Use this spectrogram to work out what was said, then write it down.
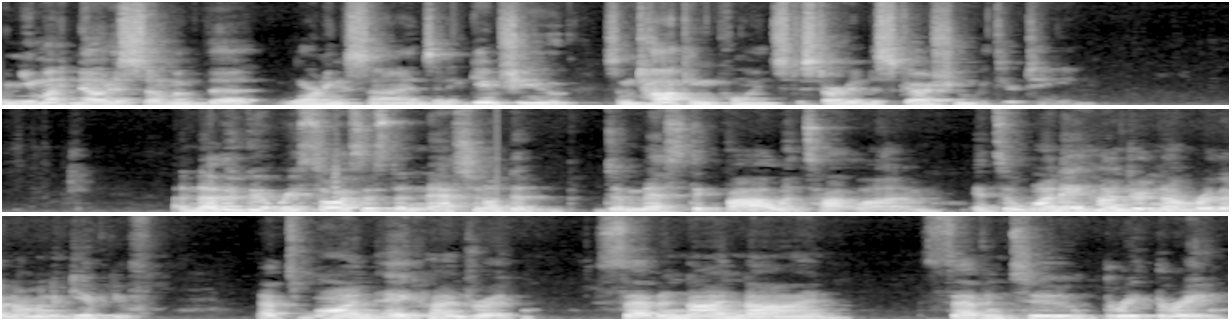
when you might notice some of the warning signs, and it gives you some talking points to start a discussion with your teen. Another good resource is the National D- Domestic Violence Hotline. It's a 1 800 number that I'm going to give you. That's 1 800 799 7233.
